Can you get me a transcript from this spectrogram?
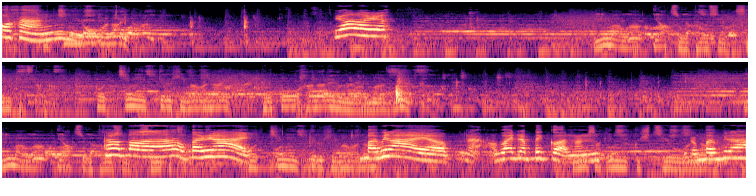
飯はやつ今は奴を倒すのが先決だがこっちに行ってる暇はない。ここを離れるのはまずいか。今は奴を倒す ถ้า の ป๊า が ไปไม่ได้ 先決こっちに行ってる暇は ไป ない ไม่ได้อ่ะน่ะเอาไปจะไปก่อน こ นั้น の先に行く必要 จะ は ไป ない ไม่ได้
